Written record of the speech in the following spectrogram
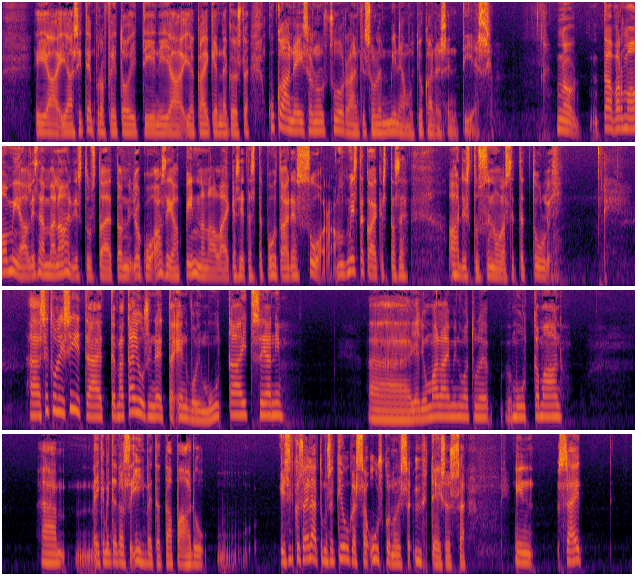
ja, ja sitten profetoitiin ja, ja kaiken näköistä. Kukaan ei sanonut suoraan, että se olen minä, mutta jokainen sen tiesi. No, tämä on varmaan omia lisäämään ahdistusta, että on joku asia pinnan alla eikä siitä sitten puhuta edes suoraan. Mutta mistä kaikesta se ahdistus sinulle sitten tuli? Se tuli siitä, että mä tajusin, että en voi muuttaa itseäni. Ja Jumala ei minua tule muuttamaan. Ää, eikä mitään tällaista ihmettä tapahdu. Ja sitten kun sä elät tämmöisessä tiukassa uskonnollisessa yhteisössä, niin sä et,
